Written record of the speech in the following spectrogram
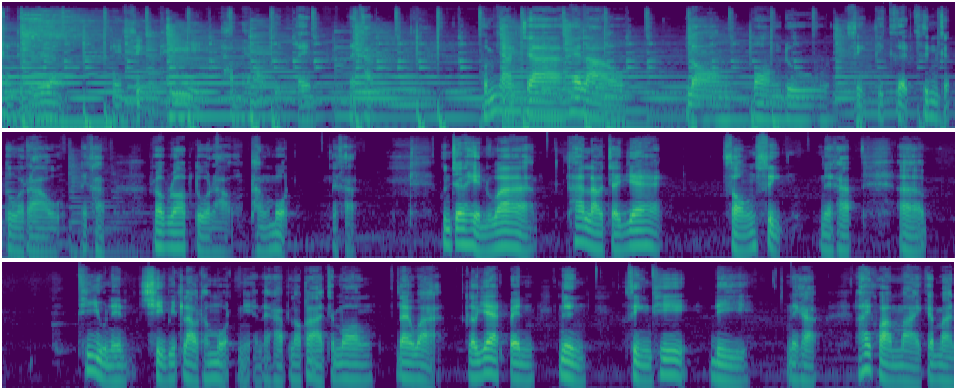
กันถึงเรื่องในสิ่งที่ทำให้เราตื่นเต้นนะครับ ผมอยากจะให้เราลองมองดูสิ่งที่เกิดขึ้นกับตัวเรานะครับ รอบๆตัวเราทั้งหมดนะครับ คุณจะเห็นว่าถ้าเราจะแยกสองสิ่งนะครับ ที่อยู่ในชีวิตเราทั้งหมดเนี่ยนะครับ เราก็อาจจะมองได้ว่าเราแยกเป็น 1. สิ่งที่ดีนะครับให้ความหมายกับมัน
